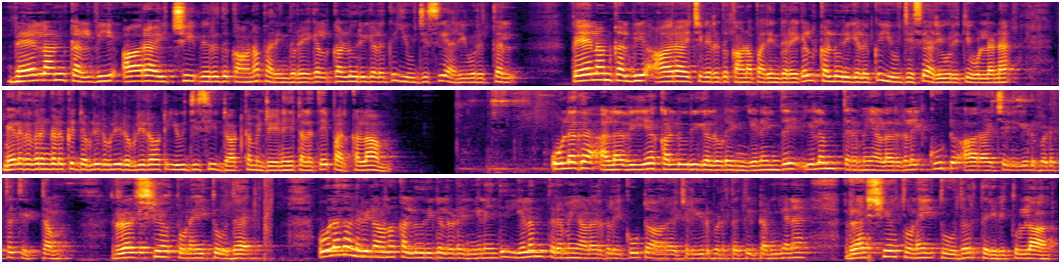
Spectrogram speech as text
வேளாண் கல்வி ஆராய்ச்சி விருதுக்கான பரிந்துரைகள் கல்லூரிகளுக்கு யுஜிசி அறிவுறுத்தல். வேளாண் கல்வி ஆராய்ச்சி விருதுக்கான பரிந்துரைகள் கல்லூரிகளுக்கு யுஜிசி அறிவுறுத்தியுள்ளன. மேல விவரங்களுக்கு W W W dot UGC dot com என்ற இணையதளத்தை பார்க்கலாம். உலக அளவிய கல்லூரிகளுடன் இணைந்து இளம் திறமையாளர்களை கூட்டு ஆராய்ச்சியில் ஈடுபடுத்த திட்டம். ரஷ்ய துணை தூதர். உலக அளவிலான கல்லூரிகளுடன் இணைந்து இளம் திறமையாளர்களை கூட்டு ஆராய்ச்சியில் ஈடுபடுத்த திட்டம் என ரஷ்ய துணை தூதர் தெரிவித்துள்ளார்.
